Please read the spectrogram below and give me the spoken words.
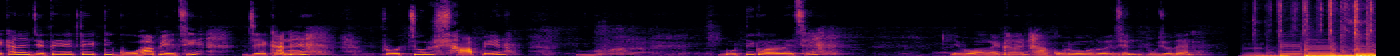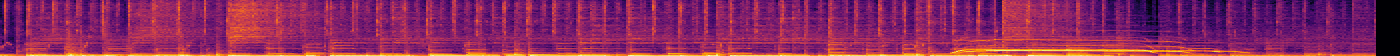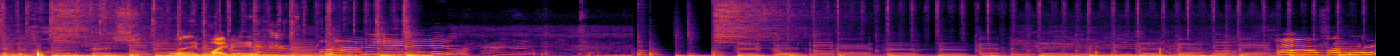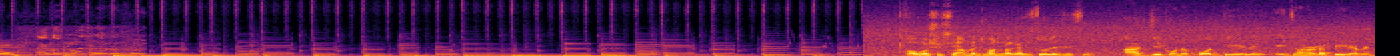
এখানে যেতে যেতে একটি গুহা পেয়েছি, যেখানে প্রচুর সাপের মূর্তি করা রয়েছে। এবং এখানে ঠাকুরও রয়েছেন পুজো দেন। ভয় পেয়ে অবশেষে আমরা ঝর্ণার কাছে চলে এসেছি আর যে কোনো পথ দিয়ে এলে এই ঝর্ণাটা পেয়ে যাবেন।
